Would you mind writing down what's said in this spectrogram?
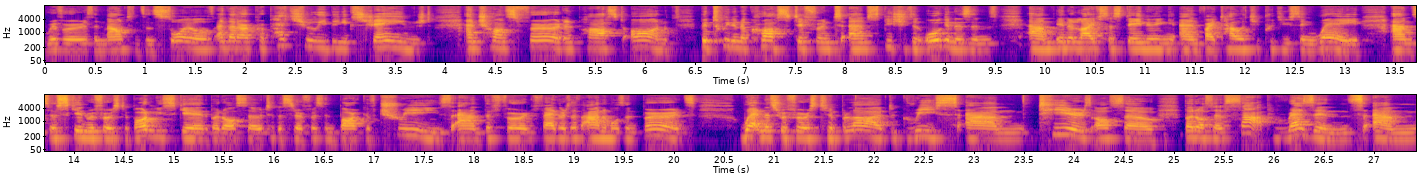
rivers and mountains and soils, and that are perpetually being exchanged and transferred and passed on between and across different um, species and organisms um, in a life sustaining and vitality producing way. And so skin refers to bodily skin, but also to the surface and bark of trees trees and the fur and feathers of animals and birds. Wetness refers to blood, grease, um, tears also, but also sap, resins, um,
